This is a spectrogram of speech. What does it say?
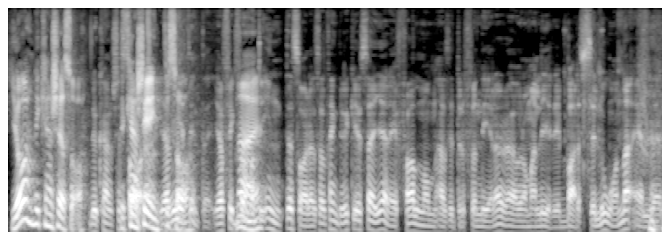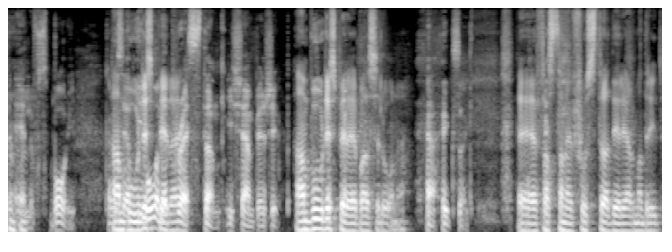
Ja, det kanske jag sa. Du kanske det sa kanske det. jag inte jag sa. Vet inte. Jag fick för mig att du inte sa det, så jag tänkte vi kan ju säga det ifall någon här sitter och funderar över om han lirar i Barcelona eller Elfsborg. Kan Han vi säga borde att nivån spela- är Preston i Championship? Han borde spela i Barcelona. Ja, exakt. Eh, fast han är fostrad i Real Madrid.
